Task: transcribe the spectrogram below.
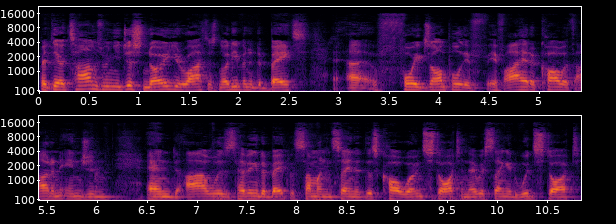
But there are times when you just know you're right. It's not even a debate. Uh, for example, if, if I had a car without an engine and I was having a debate with someone and saying that this car won't start and they were saying it would start,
